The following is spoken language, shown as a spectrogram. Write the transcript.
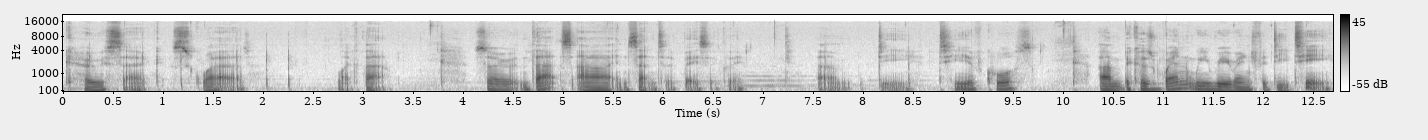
cosec squared, like that. So that's our incentive, basically. Um, dt, of course. Um, because when we rearrange for dt,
